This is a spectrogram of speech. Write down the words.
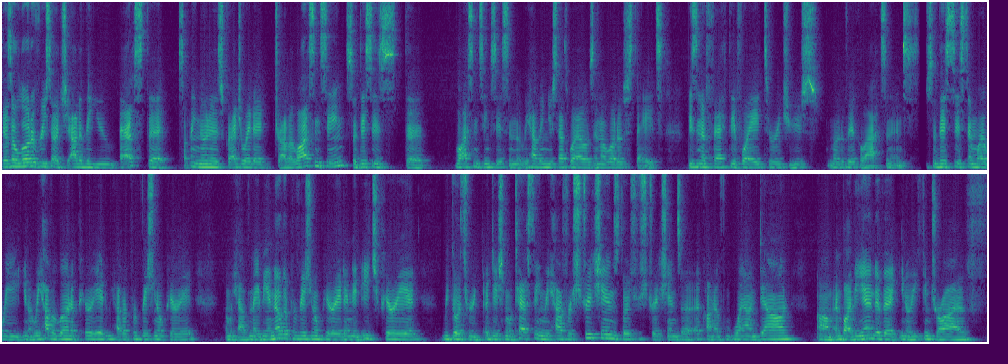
there's a lot of research out of the US that something known as graduated driver licensing. So, this is the licensing system that we have in New South Wales and a lot of states is an effective way to reduce motor vehicle accidents. So this system where we, you know, we have a learner period, we have a provisional period, and we have maybe another provisional period, and in each period we go through additional testing. We have restrictions; those restrictions are, are kind of wound down, um, and by the end of it, you know, you can drive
